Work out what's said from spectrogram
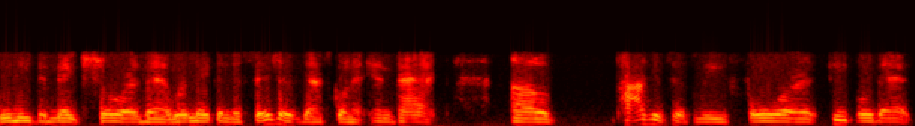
we need to make sure that we're making decisions that's going to impact uh, positively for people that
